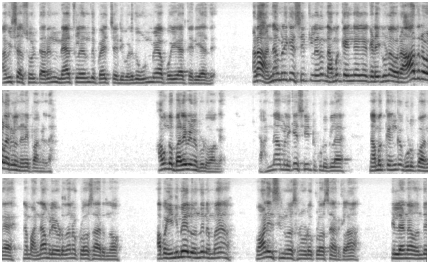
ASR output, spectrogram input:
அமித்ஷா சொல்லிட்டாருன்னு நேரத்துல இருந்து பேச்சு அடிபடுது. உண்மையா பொய்யா தெரியாது. ஆனா அண்ணாமலைக்கே சீட் இல்லைன்னா நமக்கு எங்கெங்க கிடைக்கும்னு அவர் ஆதரவாளர்கள் நினைப்பாங்கல்ல. அவங்க பலவீனப்படுவாங்க. அண்ணாமலைக்கே சீட்டு கொடுக்கல. நமக்கு எங்க கொடுப்பாங்க? நம்ம அண்ணாமலையோட தானே க்ளோஸா இருந்தோம். அப்ப இனிமேல் வந்து நம்ம வாணி சீனிவாசனோட க்ளோஸா இருக்கலாம். இல்லைன்னா வந்து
